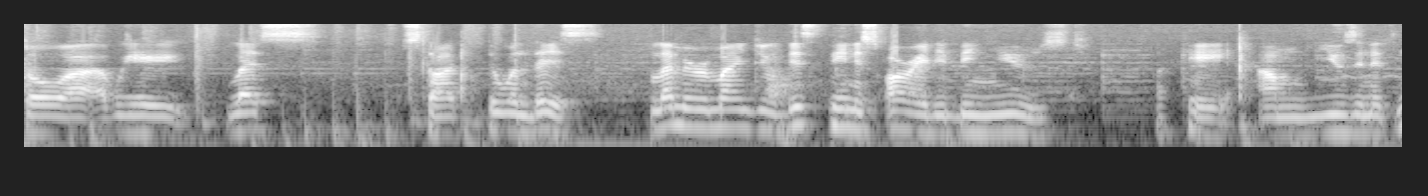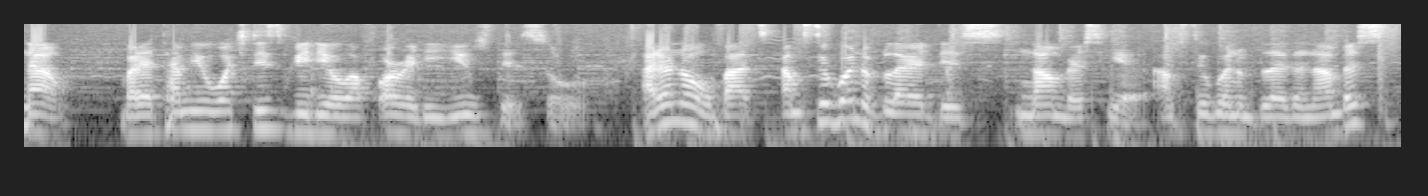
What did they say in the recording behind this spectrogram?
so uh, we let's start doing this. Let me remind you this pin is already being used. Okay i'm using it now by the time you watch this video i've already used this so i don't know but i'm still going to blur these numbers here. I'm still going to blur the numbers.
